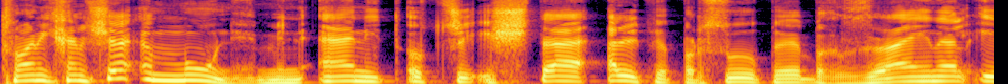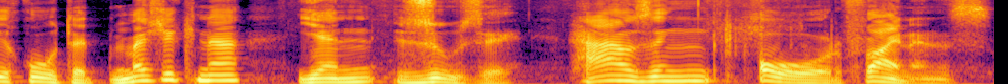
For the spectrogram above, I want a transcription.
تماني خمشا أمونة من آني تقطشي إشتاء ألب برسوبة بغزاين الإيقوتة مجكنا ين زوزة. Housing or finance.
